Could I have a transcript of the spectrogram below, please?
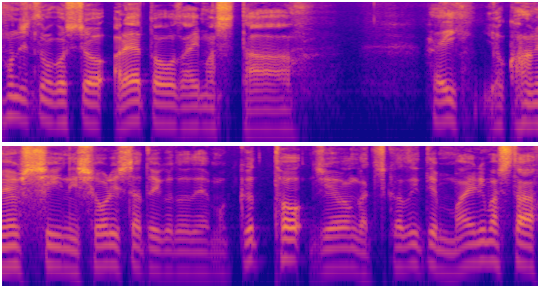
本日もご視聴ありがとうございました。はい、横浜 FC に勝利したということで、もうぐっと J1 が近づいてまいりました。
